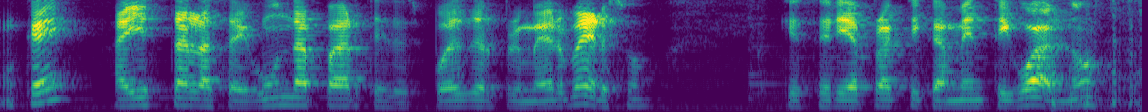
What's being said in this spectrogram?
Ok, ahí está la segunda parte después del primer verso, que sería prácticamente igual, ¿no?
